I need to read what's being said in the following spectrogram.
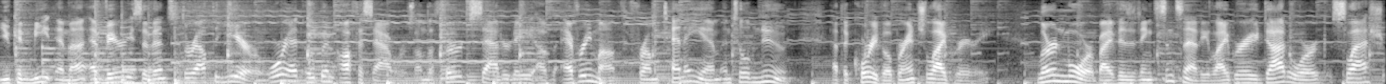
You can meet Emma at various events throughout the year or at open office hours on the third Saturday of every month from 10 a.m. until noon at the Corryville Branch Library. Learn more by visiting cincinnatilibrary.org slash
